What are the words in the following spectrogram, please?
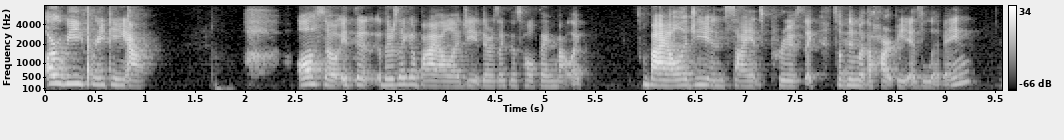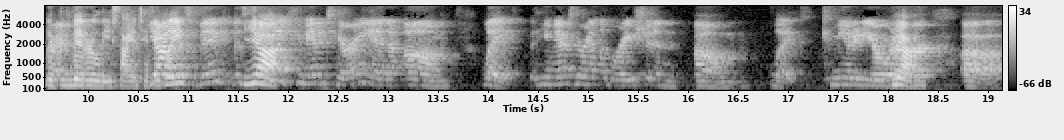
are we freaking out? Also, it the, there's like a biology. There was like this whole thing about like biology and science proves like something with a heartbeat is living, like Right. literally scientifically yeah, this big, this Yeah. big like humanitarian, um, like humanitarian liberation, um, like community or Yeah. whatever, uh,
